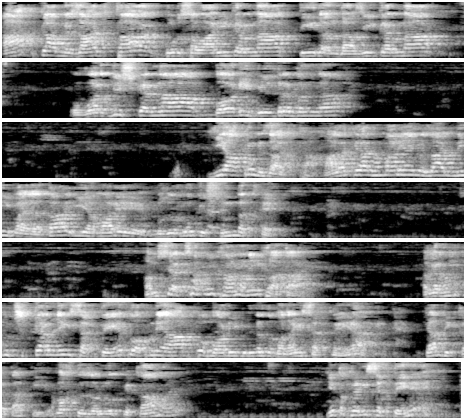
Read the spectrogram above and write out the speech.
آپ کا مزاج تھا گھڑ سواری کرنا، تیر اندازی کرنا، ورزش کرنا، باڈی بلڈر بننا۔ یہ آپ کا مزاج تھا۔ حالانکہ آج ہمارے یہاں مزاج نہیں پایا جاتا، یہ ہمارے بزرگوں کی سنت ہے۔ ہم سے اچھا کوئی کھانا نہیں کھاتا ہے۔ اگر ہم کچھ کر نہیں سکتے ہیں تو اپنے آپ کو باڈی بلڈر تو بنا ہی سکتے ہیں یار۔ کیا دقت آتی ہے؟ وقت ضرورت پہ کام آئے۔ یہ تو کر ہی سکتے ہیں۔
